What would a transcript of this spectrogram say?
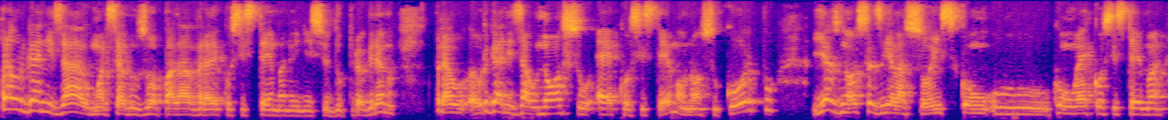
Para organizar, o Marcelo usou a palavra ecossistema no início do programa, para organizar o nosso ecossistema, o nosso corpo e as nossas relações com o, com o ecossistema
